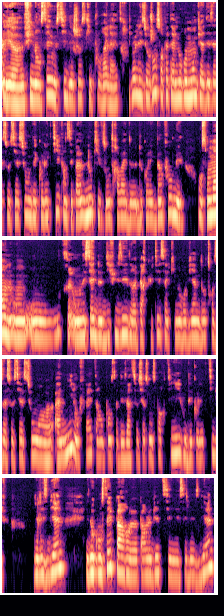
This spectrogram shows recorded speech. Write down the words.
et euh, financer aussi des choses qui pourraient l'être. Les urgences, en fait, elles nous remontent via des associations, des collectifs. Hein, c'est pas nous qui faisons le travail de, de collecte d'infos, mais en ce moment, on, on, on, essaie de diffuser, de répercuter celles qui nous reviennent d'autres associations euh, amies, en fait. Hein, on pense à des associations sportives ou des collectifs de lesbiennes. Et donc, on sait par, par le biais de ces, ces lesbiennes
